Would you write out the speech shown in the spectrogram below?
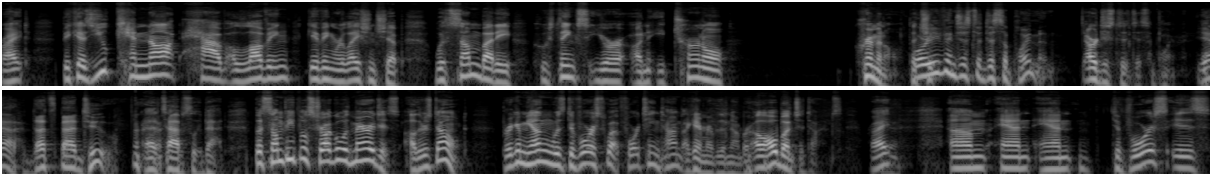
right? Because you cannot have a loving, giving relationship with somebody who thinks you're an eternal criminal or you, even just a disappointment. or just a disappointment. Yeah, that's bad too. That's absolutely bad. But some people struggle with marriages, others don't. Brigham Young was divorced what 14 times? I can't remember the number. A whole bunch of times, right? Um, and and divorce is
